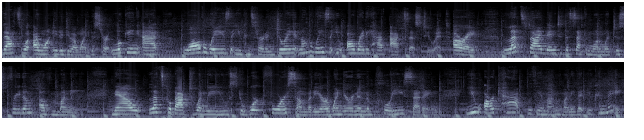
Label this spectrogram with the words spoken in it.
that's what I want you to do. I want you to start looking at all the ways that you can start enjoying it and all the ways that you already have access to it. All right, let's dive into the second one, which is freedom of money. Now, let's go back to when we used to work for somebody or when you're in an employee setting. You are capped with the amount of money that you can make.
